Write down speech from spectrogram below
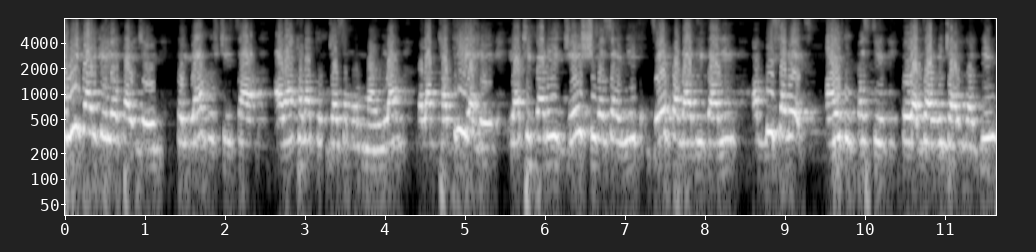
आम्ही काय केलं पाहिजे? तर या गोष्टीचा आराखडा तुमच्यासमोर मांडला. मला खात्री आहे या ठिकाणी जे शिवसैनिक जे पदाधिकारी अगदी सगळेच आहेत उपस्थित ते याचा विचार करतील.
